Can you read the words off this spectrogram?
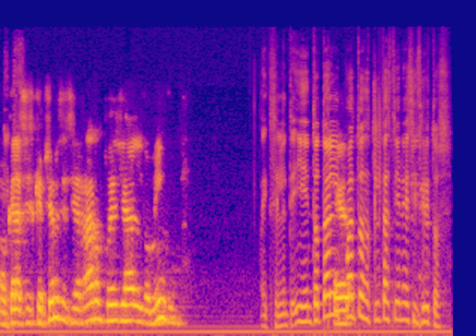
Aunque las inscripciones se cerraron pues ya el domingo. Excelente. ¿Y en total cuántos atletas tienes inscritos?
